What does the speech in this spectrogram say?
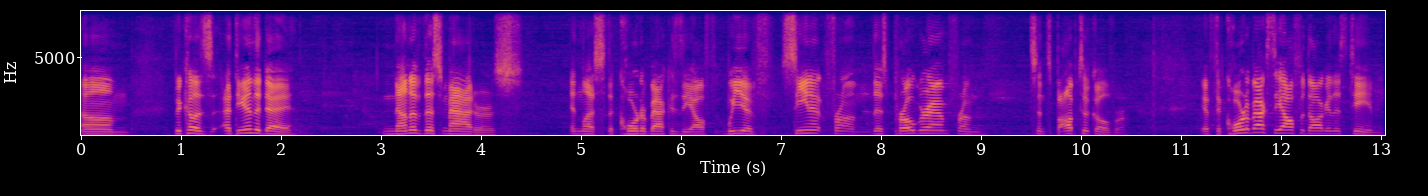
um, because at the end of the day, none of this matters unless the quarterback is the alpha. We have seen it from this program from since Bob took over. If the quarterback's the alpha dog of this team,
